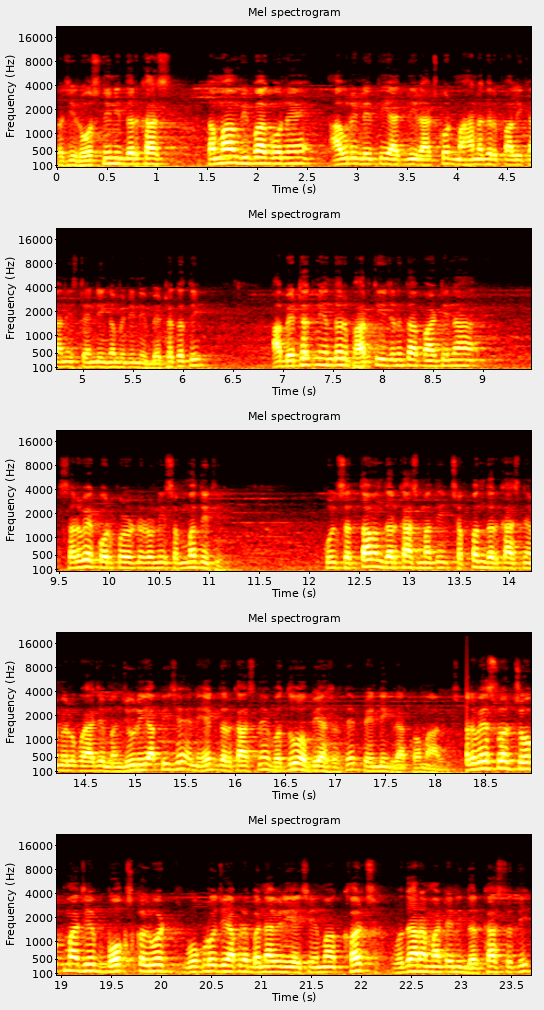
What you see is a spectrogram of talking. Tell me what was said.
પછી રોશનીની દરખાસ્ત તમામ વિભાગોને આવરી લેતી આજની રાજકોટ મહાનગરપાલિકાની સ્ટેન્ડિંગ કમિટીની બેઠક હતી. આ બેઠકની અંદર ભારતીય જનતા પાર્ટીના સર્વે કોર્પોરેટરોની સંમતિથી કુલ સત્તાવન દરખાસ્તમાંથી છપ્પન દરખાસ્તને અમે લોકોએ આજે મંજૂરી આપી છે અને એક દરખાસ્તને વધુ અભ્યાસ અર્થે પેન્ડિંગ રાખવામાં આવી છે. સર્વેશ્વર ચોકમાં જે બોક્સ કલવર્ટ વોકડો જે આપણે બનાવી રહ્યા છીએ, એમાં ખર્ચ વધારા માટેની દરખાસ્ત હતી.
